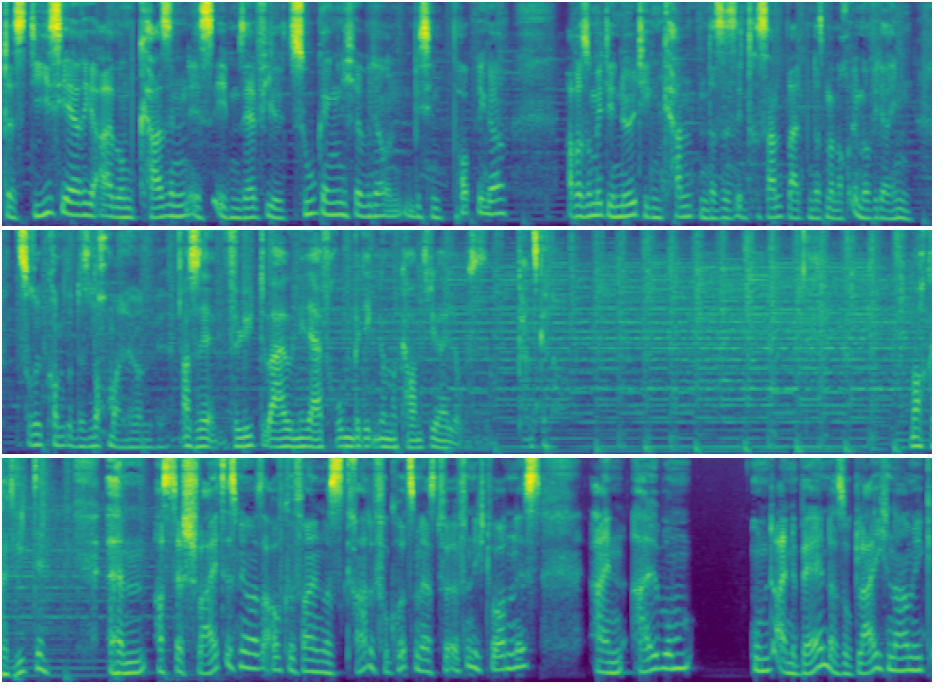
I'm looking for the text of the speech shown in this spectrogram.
das diesjährige Album Cousin ist eben sehr viel zugänglicher wieder und ein bisschen poppiger. Aber so mit den nötigen Kanten, dass es interessant bleibt und dass man auch immer wieder hin zurückkommt und es nochmal hören will. Also für Leute, die auch nicht einfach unbedingt nur Country hören. So. Ganz genau. Mach gerade weiter. Ähm, aus der Schweiz ist mir was aufgefallen, was gerade vor kurzem erst veröffentlicht worden ist. Ein Album und eine Band, also gleichnamig,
